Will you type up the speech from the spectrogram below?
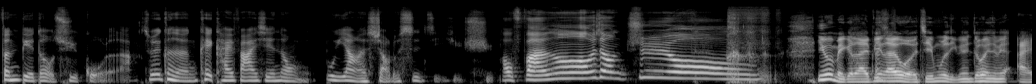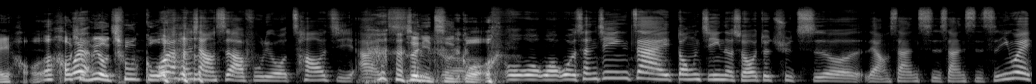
分别都有去过了啦，所以可能可以开发一些那种不一样的小的市集一起去。好烦哦，好想去哦。因为每个来宾来我的节目里面都会那边哀嚎，啊，好久没有出国我国也，很想吃阿芙里，我超级爱吃。所以你吃过。我我我我曾经在东京的时候就去吃了两三次、三四次，因为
